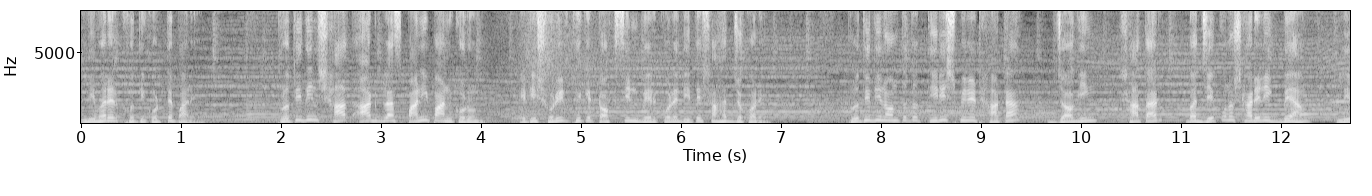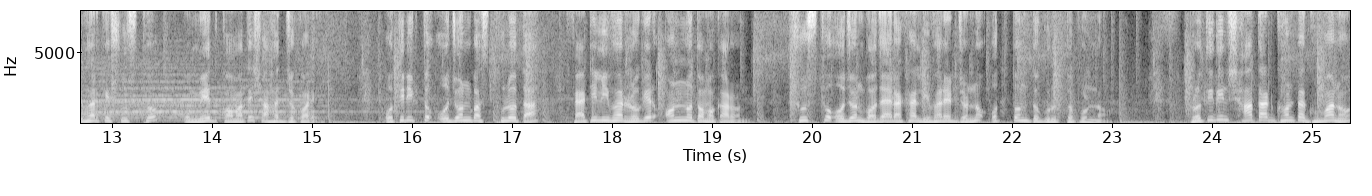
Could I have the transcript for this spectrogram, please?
লিভারের ক্ষতি করতে পারে। প্রতিদিন সাত আট গ্লাস পানি পান করুন। এটি শরীর থেকে টক্সিন বের করে দিতে সাহায্য করে। প্রতিদিন অন্তত 30 মিনিট হাঁটা, জগিং, সাঁতার বা যে কোনো শারীরিক ব্যায়াম লিভারকে সুস্থ ও মেদ কমাতে সাহায্য করে। অতিরিক্ত ওজন বা স্থূলতা ফ্যাটি লিভার রোগের অন্যতম কারণ। সুস্থ ওজন বজায় রাখা লিভারের জন্য অত্যন্ত গুরুত্বপূর্ণ। প্রতিদিন সাত আট ঘণ্টা ঘুমানো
